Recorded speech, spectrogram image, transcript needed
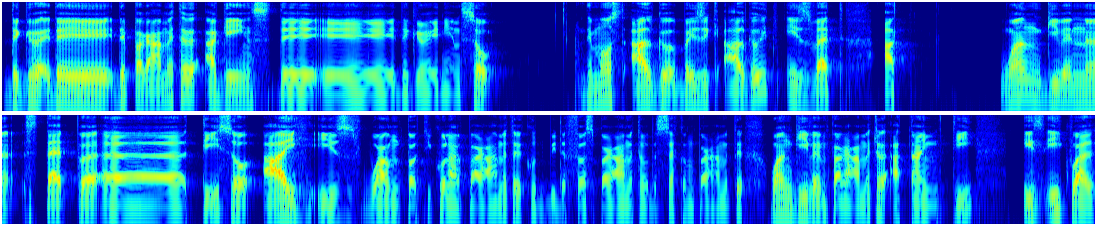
the, the, the parameter against the, uh, the gradient. So the most algo basic algorithm is that at one given uh, step uh, t, so i is one particular parameter, could be the first parameter or the second parameter, one given parameter at time t is equal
